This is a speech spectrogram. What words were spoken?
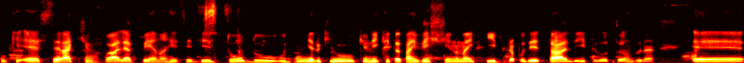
O que, é, será que vale a pena receber todo o dinheiro que o, que o Nikita está investindo na equipe para poder estar tá ali pilotando, né? É,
